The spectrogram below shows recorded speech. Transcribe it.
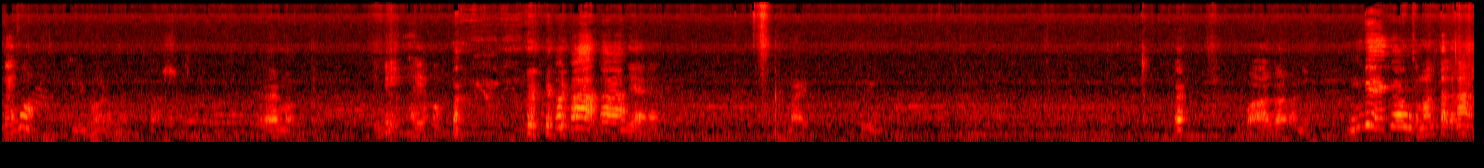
Barangay mo? Hindi ko alam. Kailangan mo? Hindi, ayoko. yeah. Mike. Eh, bahala ka niya. Hindi, ikaw. Kumanta ka na.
